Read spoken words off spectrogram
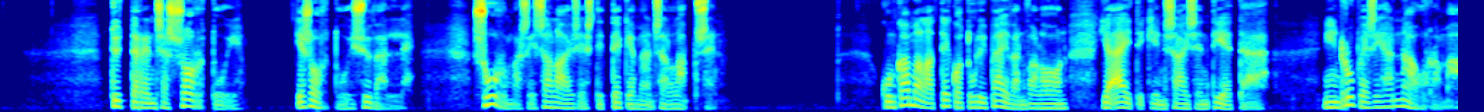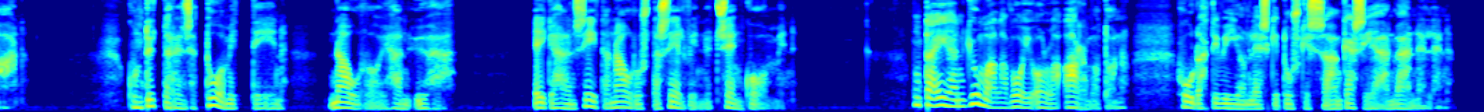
Tyttärensä sortui, ja sortui syvälle. Surmasi salaisesti tekemänsä lapsen. Kun kamala teko tuli päivänvaloon ja äitikin sai sen tietää, niin rupesi hän nauramaan. Kun tyttärensä tuomittiin, nauroi hän yhä, eikä hän siitä naurusta selvinnyt sen koommin. Mutta eihän Jumala voi olla armoton, huudahti Viion leski tuskissaan käsiään väännellen.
